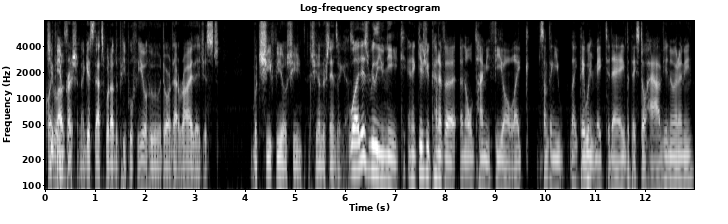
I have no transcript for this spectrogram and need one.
Quite she the loves it. impression. I guess that's what other people feel who adore that ride. They just what she feels, she she understands. I guess. Well, it is really unique, and it gives you kind of a an old timey feel, like something you like they wouldn't make today, but they still have. You know what I mean?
